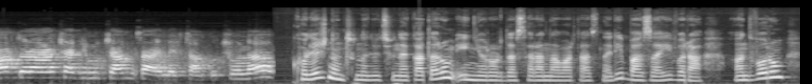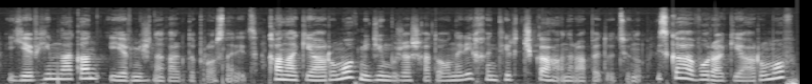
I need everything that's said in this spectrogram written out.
բարձր առաջադիմությամբ, սա է մեր ցանկությունը։ Քոլեջն ընդունելություն է կատարում 9-րդ դասարան ավարտածների բազայի վրա, ընդ որում եւ հիմնական եւ միջնակարգ դպրոցներից։ Քանակի առումով միջին բուժաշխատողների խնդիր չկա հանրապետությունում։ Իսկ հա որակի առումով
